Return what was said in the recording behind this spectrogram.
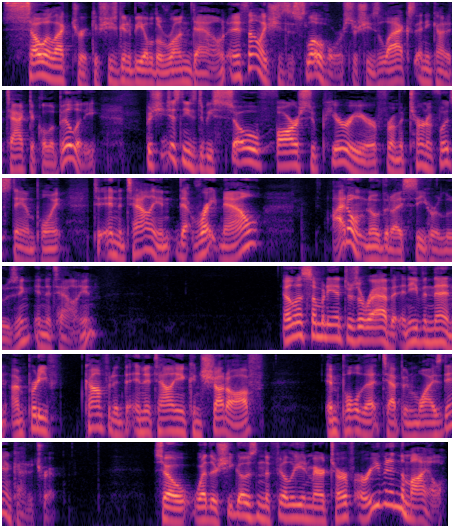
so electric if she's going to be able to run down. And it's not like she's a slow horse or she lacks any kind of tactical ability, but she just needs to be so far superior from a turn of foot standpoint to In Italian that right now, I don't know that I see her losing In Italian. Unless somebody enters a rabbit. And even then, I'm pretty confident that In Italian can shut off and pull that Tepin Wise Dan kind of trip. So whether she goes in the filly and mare turf or even in the mile,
